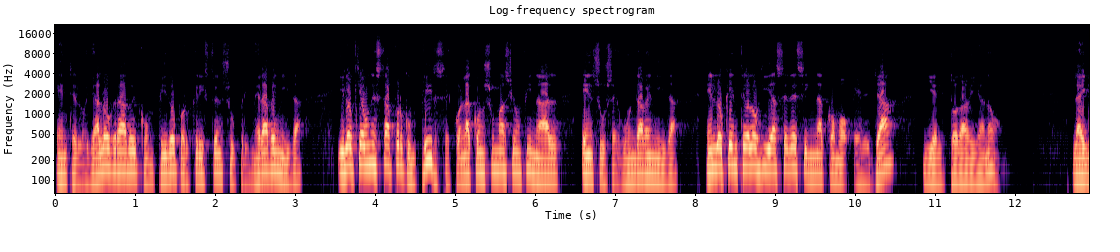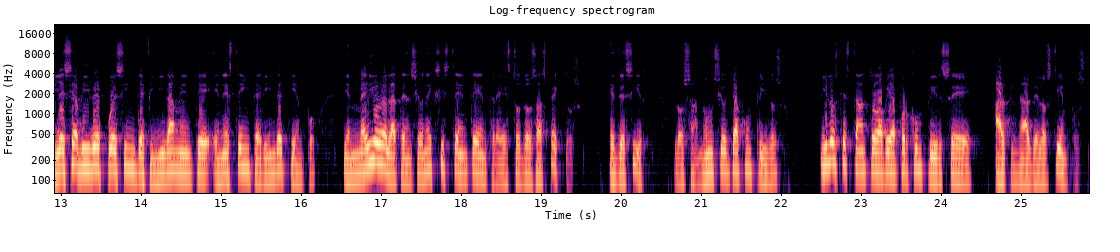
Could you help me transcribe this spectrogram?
entre lo ya logrado y cumplido por Cristo en su primera venida y lo que aún está por cumplirse con la consumación final en su segunda venida, en lo que en teología se designa como el ya y el todavía no. La Iglesia vive pues indefinidamente en este interín de tiempo y en medio de la tensión existente entre estos dos aspectos, es decir, los anuncios ya cumplidos y los que están todavía por cumplirse al final de los tiempos,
